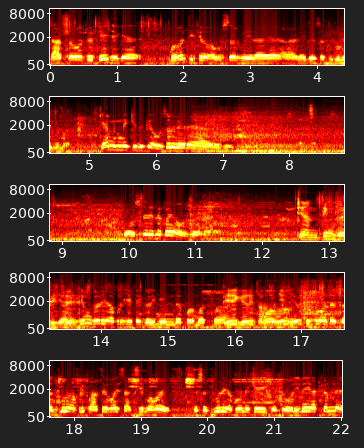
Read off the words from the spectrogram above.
દાસ સર્વક કહે છે કે મરણ છે અવસર વેરાયા રહેજો સદગુરુજીમાં. કેમ એમને કીધું કે અવસર વેરાયા રહેજો? અવસર એટલે કયો અવસર? જે અંતિમ ઘડી છે. અંતિમ ઘડી આપણી છે તે ઘડીની અંદર પરમાત્મા તે ઘડી તમારું એવું જે ચૂકવા માટે સદગુરુ આપણી પાસે હોય સાક્ષીમાં હોય તો સદગુરુ આપણને કહે કે તું હરીને યાદ કર લે.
